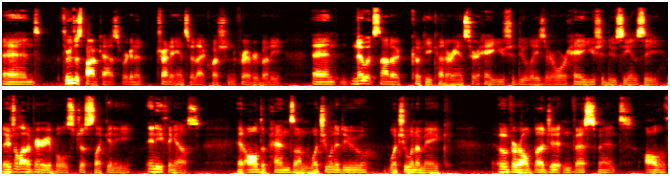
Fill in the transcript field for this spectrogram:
And through this podcast, we're going to try to answer that question for everybody. And no, it's not a cookie cutter answer. Hey, you should do laser, or hey, you should do CNC. There's a lot of variables, just like any anything else. It all depends on what you want to do, what you want to make, overall budget, investment, all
